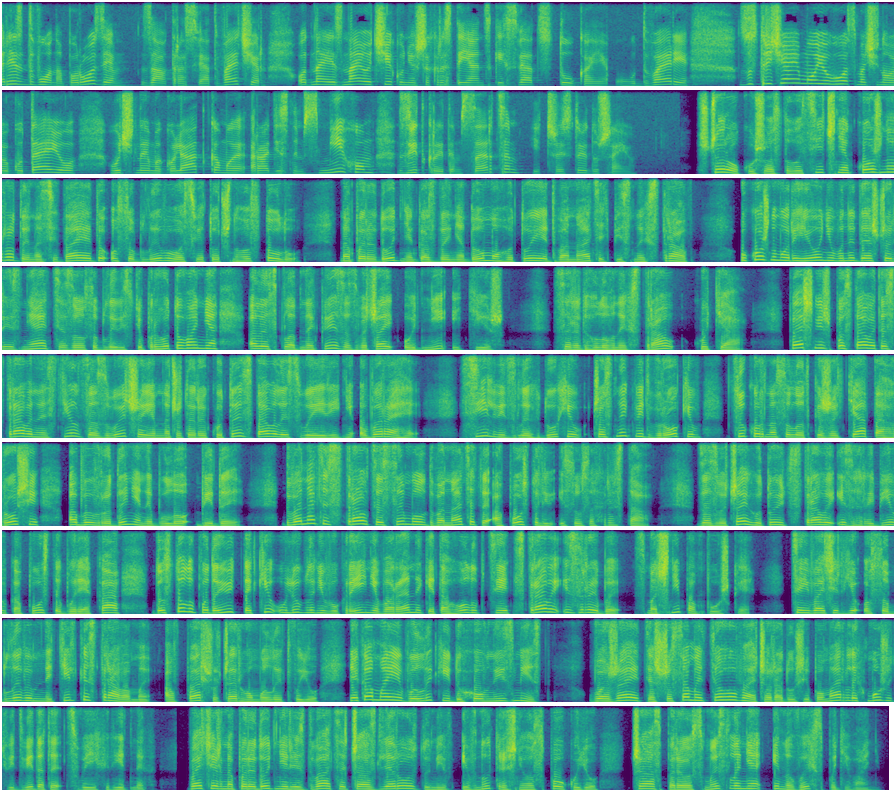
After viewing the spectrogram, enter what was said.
Різдво на порозі, завтра святвечір. Одне із найочікуваніших християнських свят стукає у двері. Зустрічаємо його смачною кутею, гучними колядками, радісним сміхом, з відкритим серцем і чистою душею. Щороку, 6 січня, кожна родина сідає до особливого святочного столу. Напередодні газдиня дому готує 12 пісних страв. У кожному регіоні вони дещо різняться за особливістю приготування, але складники зазвичай одні і ті ж. Серед головних страв куття. Перш ніж поставити страви на стіл, зазвичай на чотири кути ставили свої рідні обереги сіль від злих духів, часник від вроків, цукор на солодке життя та гроші, аби в родині не було біди. Дванадцять страв це символ дванадцяти апостолів Ісуса Христа. Зазвичай готують страви із грибів, капусти, буряка. До столу подають такі улюблені в Україні вареники та голубці, страви із риби, смачні пампушки. Цей вечір є особливим не тільки стравами, а в першу чергу молитвою, яка має великий духовний зміст. Вважається, що саме цього вечора душі померлих можуть відвідати своїх рідних. Вечір напередодні Різдва це час для роздумів і внутрішнього спокою, час переосмислення і нових сподівань.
